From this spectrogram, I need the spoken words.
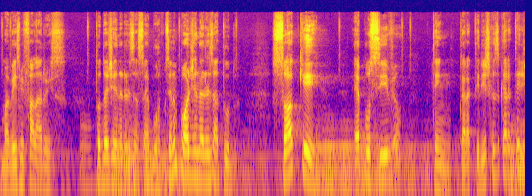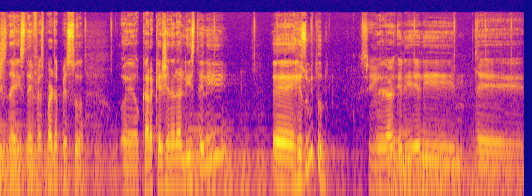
Uma vez me falaram isso. Toda generalização é burra. Você não pode generalizar tudo. Só que é possível, tem características e características, né? Isso daí faz parte da pessoa. É, o cara que é generalista, ele é, resume tudo. Sim. Ele, ele, ele, é,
